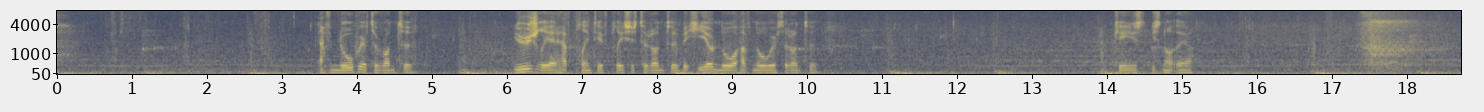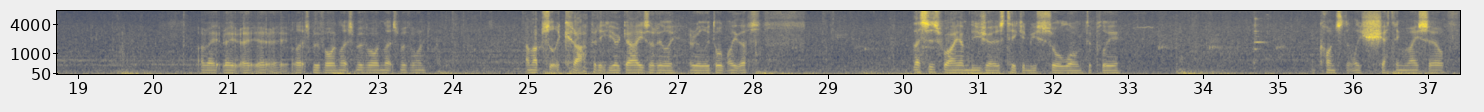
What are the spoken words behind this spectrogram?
I have nowhere to run to. Usually I have plenty of places to run to, but here no, I have nowhere to run to. Okay, he's, he's not there. Alright, right, right, right, right, let's move on, let's move on, let's move on. I'm absolutely crap at it here guys, I really, I really don't like this. This is why Amnesia has taken me so long to play. I'm constantly shitting myself.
